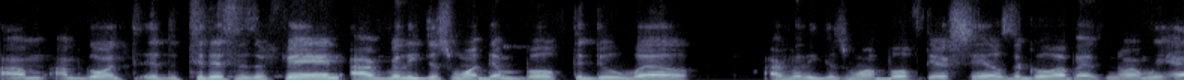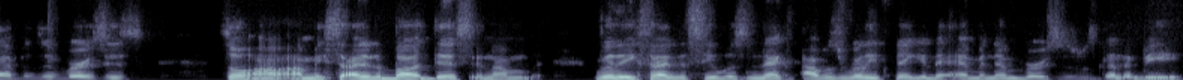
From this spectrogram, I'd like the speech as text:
I'm I'm going to, to this as a fan. I really just want them both to do well. I really just want both their sales to go up as normally happens in Verzuz. So I'm excited about this, and I'm really excited to see what's next. I was really thinking the Eminem Verzuz was gonna be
